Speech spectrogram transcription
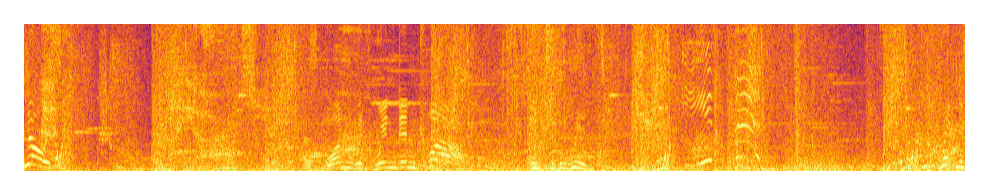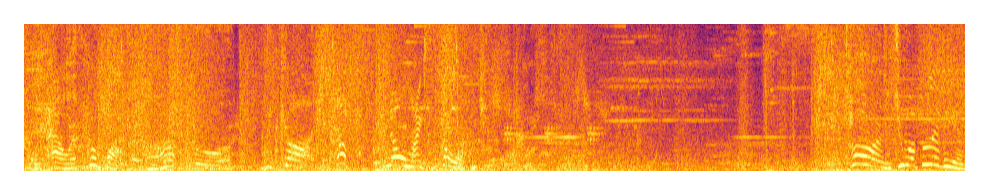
No, is... As one with wind and cloud! Into the wind! Witness the power of Gawaka, huh? Or begone! Up! Know my soul! Torn to oblivion!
